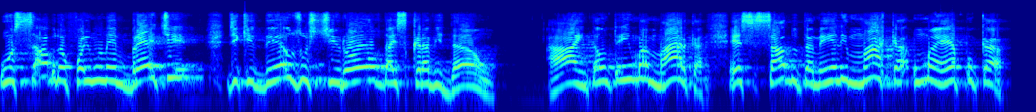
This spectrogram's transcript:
O sábado foi um lembrete de que Deus os tirou da escravidão. Ah, então tem uma marca. Esse sábado também ele marca uma época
